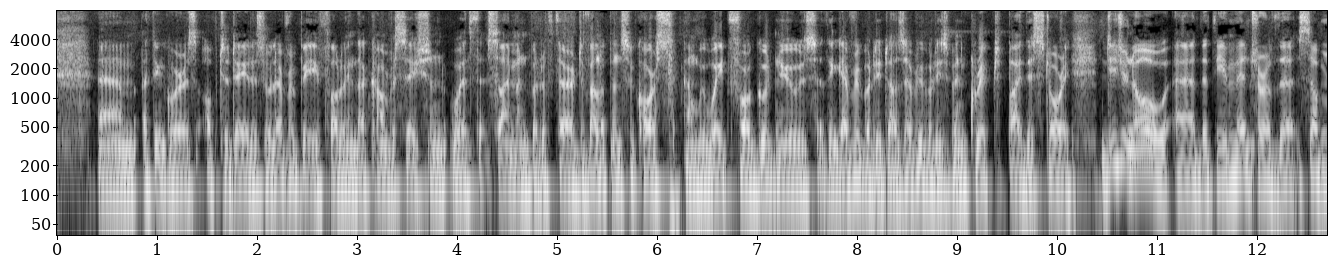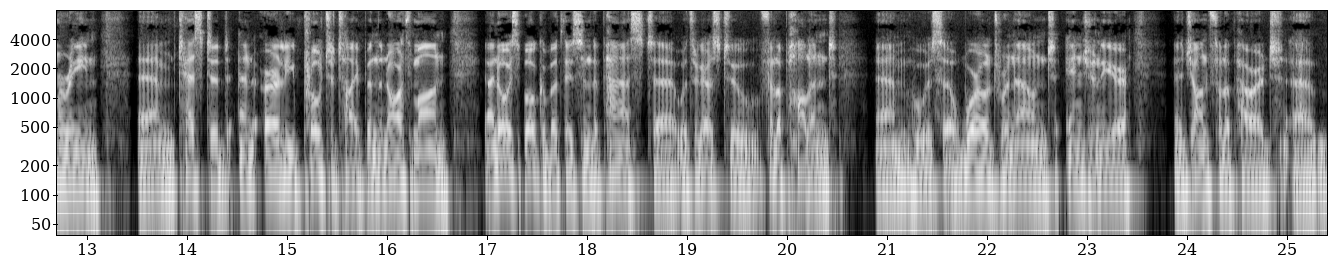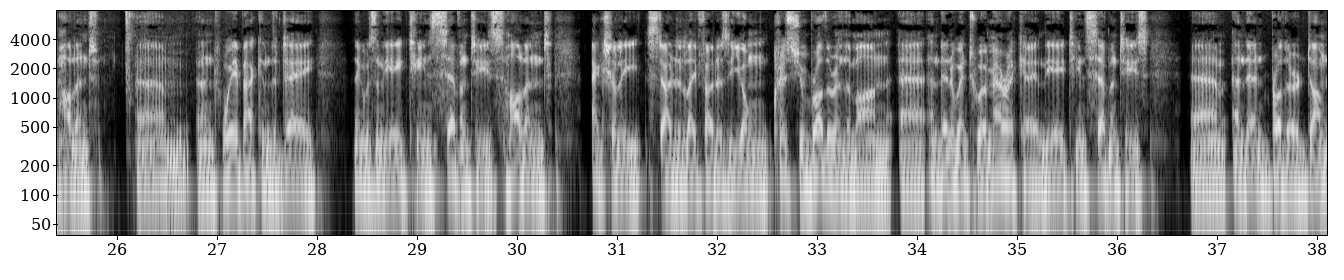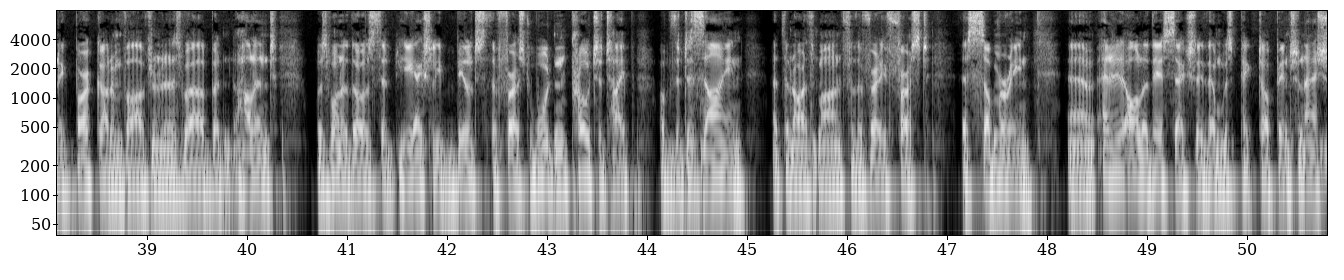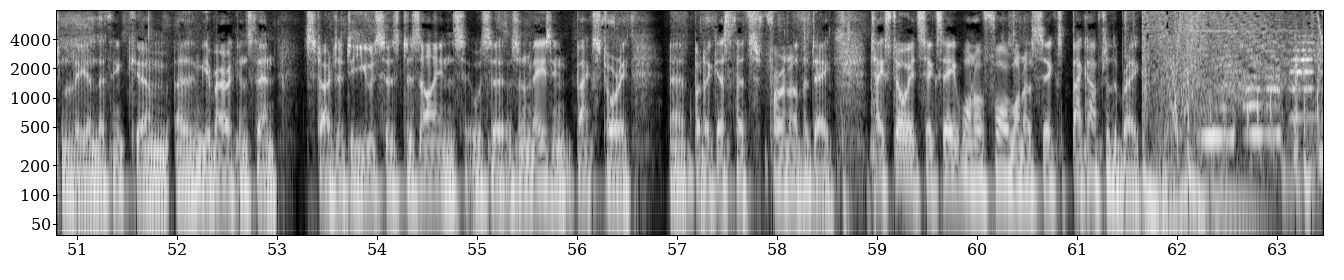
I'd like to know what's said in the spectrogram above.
Um, I think we're as up to date as we'll ever be following that conversation with Simon. But if there are developments, of course, and we wait for good news, I think everybody does. Everybody's been gripped by this story. Did you know uh, that the inventor of the submarine um, tested an early prototype in the North Mon? I know I spoke about this in the past uh, with regards to Philip Holland um, who was a world renowned engineer, uh, John Philip Howard um, Holland. Um, and way back in the day, I think it was in the 1870s, Holland actually started life out as a young Christian brother in the Mon, uh, and then went to America in the 1870s. Um, and then brother Dominic Burke got involved in it as well. But Holland was one of those that he actually built the first wooden prototype of the design at the North Mon for the very first a submarine. Um, and it, all of this actually then was picked up internationally, and I think um, I think the Americans then started to use his designs. It was, a, it was an amazing backstory. Uh, but I guess that's for another day. Text 0868 104 106. Back after the break.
